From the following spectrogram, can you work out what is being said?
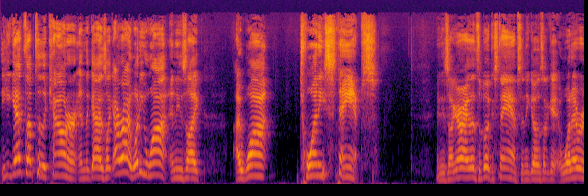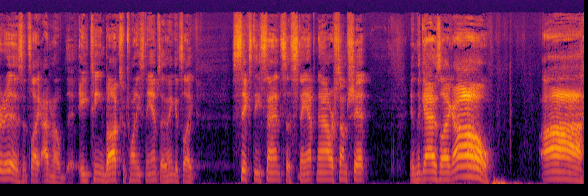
he gets up to the counter, and the guy's like, All right, what do you want? And he's like, I want 20 stamps. And he's like, all right, that's a book of stamps. And he goes, okay, whatever it is, it's like, I don't know, 18 bucks for 20 stamps. I think it's like 60 cents a stamp now or some shit. And the guy's like, oh, ah,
